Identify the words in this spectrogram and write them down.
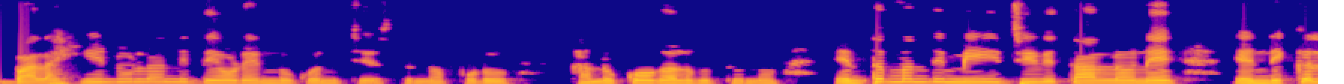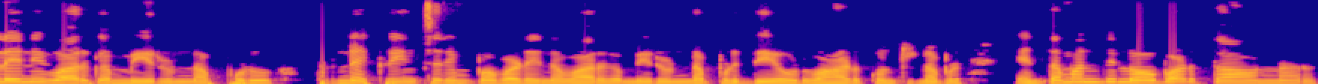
బలహీనులని దేవుడు ఎన్నుకొని చేస్తున్నప్పుడు కనుక్కోగలుగుతున్నాం. ఎంతమంది మీ జీవితాల్లోనే ఎన్నికలేని వారుగా మీరున్నప్పుడు తృణీకరించరింపబడిన వారుగా మీరున్నప్పుడు దేవుడు వాడుకుంటున్నప్పుడు ఎంతమంది లోబడుతూ ఉన్నారు?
